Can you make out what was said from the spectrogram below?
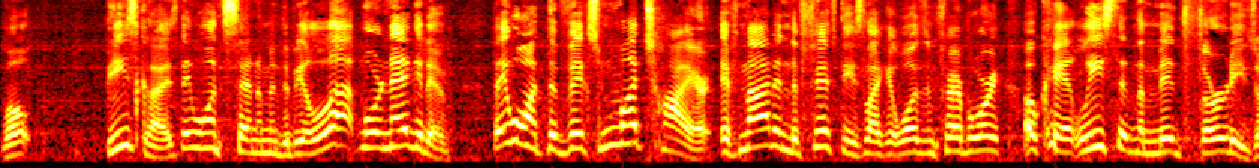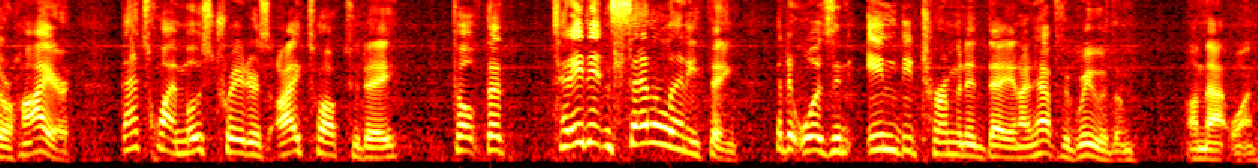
Well, these guys, they want sentiment to be a lot more negative. They want the VIX much higher, if not in the 50s like it was in February, okay, at least in the mid 30s or higher. That's why most traders I talked today felt that today didn't settle anything, that it was an indeterminate day, and I'd have to agree with them on that one.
